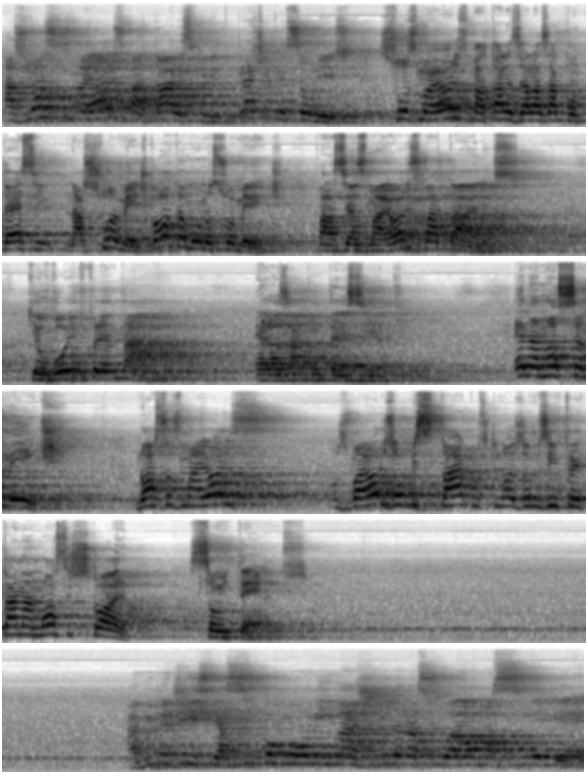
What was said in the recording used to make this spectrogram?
As nossas maiores batalhas, querido, preste atenção nisso. Suas maiores batalhas elas acontecem na sua mente. Coloca a mão na sua mente. Fala assim: as maiores batalhas que eu vou enfrentar, elas acontecem aqui. É na nossa mente. Nossas maiores, os maiores obstáculos que nós vamos enfrentar na nossa história são internos. A Bíblia diz que assim como o homem imagina na sua alma, assim ele é.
